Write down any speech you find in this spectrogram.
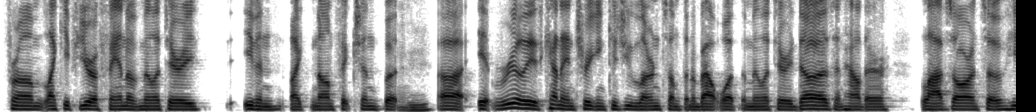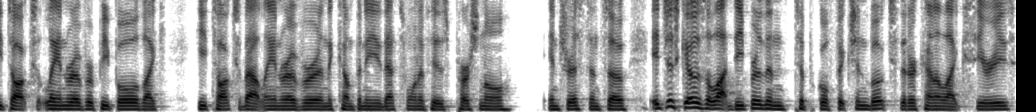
from like if you're a fan of military even like nonfiction but Mm-hmm. uh, it really is kind of intriguing because you learn something about what the military does and how their lives are and so he talks land rover people like he talks about land rover and the company that's one of his personal interests and so it just goes a lot deeper than typical fiction books that are kind of like series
